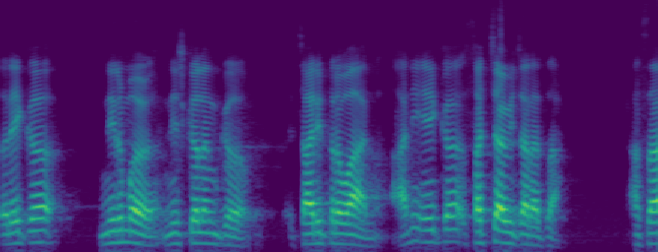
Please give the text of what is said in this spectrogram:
तर एक निर्मळ निष्कलंक चारित्र्यवान आणि एक सच्चा विचाराचा असा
